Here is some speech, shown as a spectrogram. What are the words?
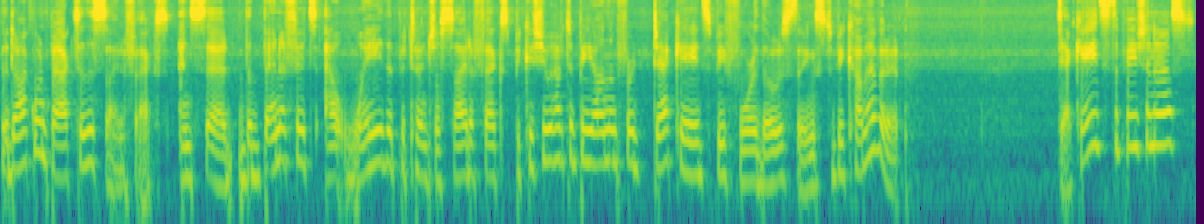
The doc went back to the side effects and said the benefits outweigh the potential side effects because you have to be on them for decades before those things to become evident. Decades? the patient asked.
